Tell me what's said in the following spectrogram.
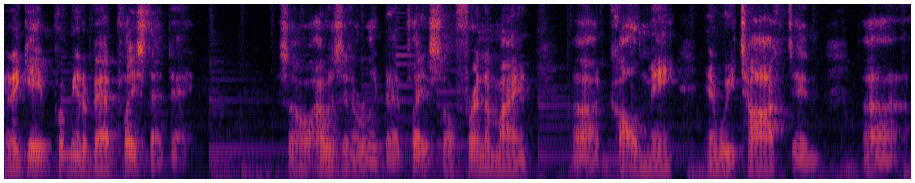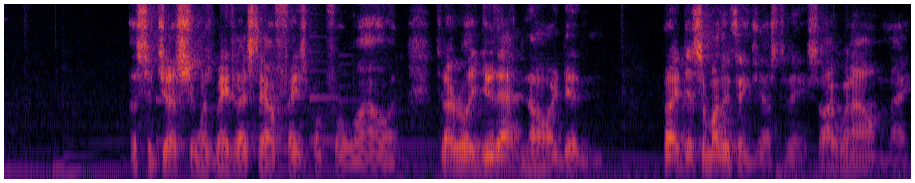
And it gave put me in a bad place that day. So I was in a really bad place. So a friend of mine uh, called me and we talked, and uh, a suggestion was made that I stay off Facebook for a while. And did I really do that? No, I didn't. But I did some other things yesterday. So I went out and I,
